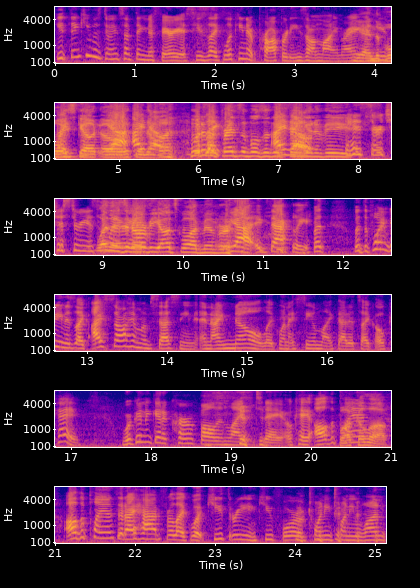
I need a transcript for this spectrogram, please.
you'd think he was doing something nefarious. He's like looking at properties online, right? Yeah, and, the he's, Boy like, Scout oath. Yeah, I and the- know. what It's are the like- principles of this thing going to be? His search history is Whether it's an. RV Odd Squad member. yeah, exactly. But but the point being is like I saw him obsessing, and I know like when I see him like that, it's like okay, we're gonna get a curveball in life today. Okay, all the plans, all the plans that I had for like what Q3 and Q4 of 2021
